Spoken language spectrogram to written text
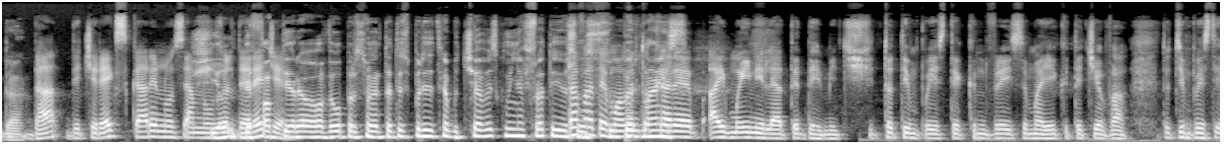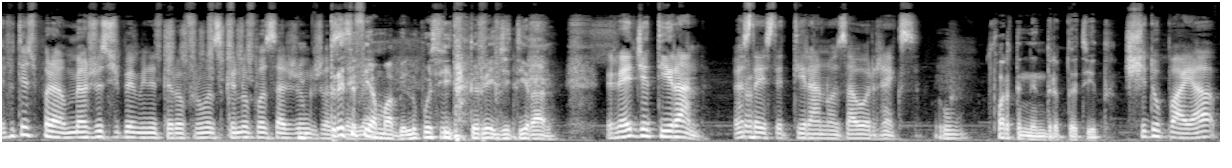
Da. da? Deci Rex, care nu înseamnă Și un fel el, de, de, rege. fapt, era, avea o personalitate super de treabă. Ce aveți cu mine, frate? Eu Da, sunt frate, în super momentul nice. în care ai mâinile atât de mici și tot timpul este când vrei să mai iei câte ceva, tot timpul este, nu te supăra, mi-ajut și pe mine, te rog frumos, că nu pot să ajung jos. Trebuie să fii iau." amabil, nu poți fi rege tiran. Rege tiran. Ăsta este tiranozaur rex. Foarte neîndreptățit. Și după aia,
